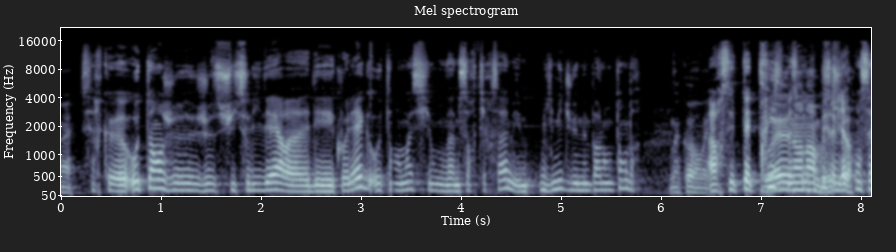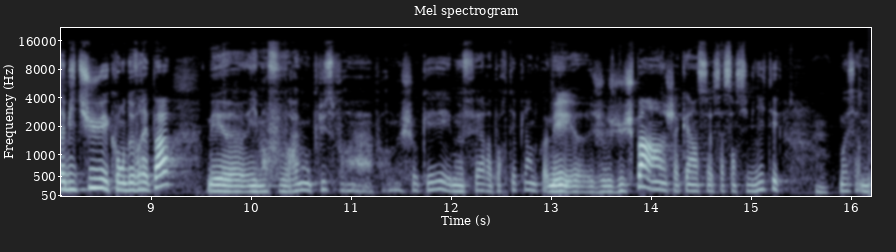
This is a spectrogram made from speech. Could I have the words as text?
Ouais. C'est-à-dire que autant je, je suis solidaire euh, des collègues, autant moi, si on va me sortir ça, mais limite, je ne vais même pas l'entendre. D'accord. Alors c'est peut-être triste Ouais, parce non, que non, du coup, bien ça veut dire sûr. qu'on s'habitue et qu'on ne devrait pas, mais euh, il m'en faut vraiment plus pour, euh, pour me choquer et me faire apporter plainte. Quoi. Mais euh, je ne juge pas, hein, chacun a sa, sa sensibilité. Hmm. Moi, ça me...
